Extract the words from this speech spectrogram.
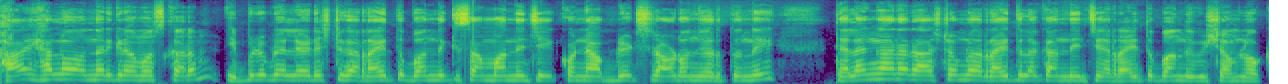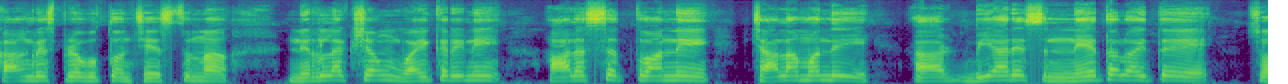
హాయ్ హలో అందరికీ నమస్కారం. ఇప్పుడిప్పుడే లేటెస్ట్గా రైతు బంధుకి సంబంధించి కొన్ని అప్డేట్స్ రావడం జరుగుతుంది. తెలంగాణ రాష్ట్రంలో రైతులకు అందించే రైతు బంధు విషయంలో కాంగ్రెస్ ప్రభుత్వం చేస్తున్న నిర్లక్ష్యం వైఖరిని ఆలస్యత్వాన్ని చాలామంది బీఆర్ఎస్ నేతలు అయితే సో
